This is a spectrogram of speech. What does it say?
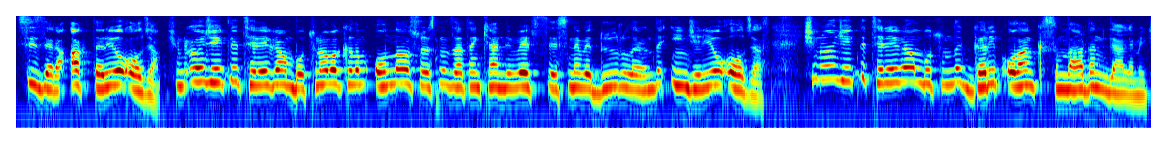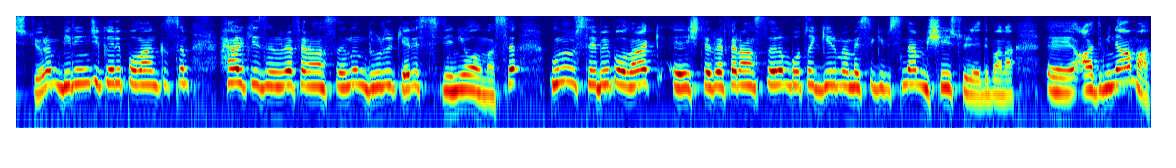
sizlere aktarıyor olacağım. Şimdi öncelikle Telegram botuna bakalım. Ondan sonrasında zaten kendi web sitesine ve duyurularını da inceliyor olacağız. Şimdi öncelikle Telegram botunda garip olan kısımlardan ilerlemek istiyorum. Birinci garip olan kısım herkesin referanslarının durduk yere siliniyor olması. Bunun sebebi olarak e, işte referansların bota girmemesi gibisinden bir şey söyledi bana e, admini ama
